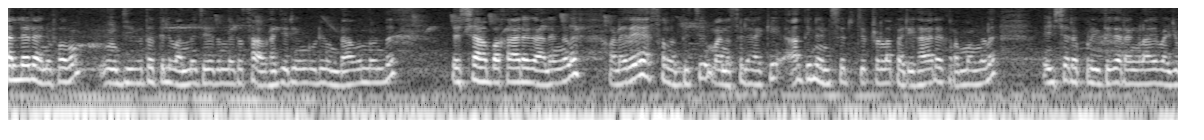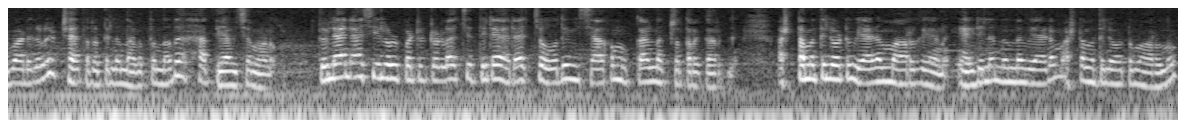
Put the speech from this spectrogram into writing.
നല്ലൊരു അനുഭവം ജീവിതത്തിൽ വന്നു ചേരുന്നൊരു സാഹചര്യം കൂടി ഉണ്ടാകുന്നുണ്ട് ദശാപഹാര കാലങ്ങൾ വളരെ ശ്രദ്ധിച്ച് മനസ്സിലാക്കി അതിനനുസരിച്ചിട്ടുള്ള പരിഹാര ക്രമങ്ങൾ ഈശ്വരപ്രീതികരങ്ങളായ വഴിപാടുകൾ ക്ഷേത്രത്തിൽ നടത്തുന്നത് അത്യാവശ്യമാണ്. തുലാരാശിയിൽ ഉൾപ്പെട്ടിട്ടുള്ള ചിത്തിരാര ചോതി വിശാഖം മുക്കാൽ നക്ഷത്രക്കാർക്ക് അഷ്ടമത്തിലോട്ട് വ്യാഴം മാറുകയാണ്. ഏഴിൽ നിന്ന വ്യാഴം അഷ്ടമത്തിലോട്ട് മാറുന്നു.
